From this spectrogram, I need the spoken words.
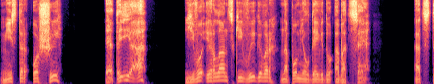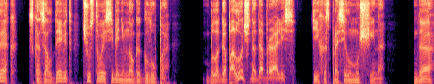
«Мистер Оши?» «Это я», его ирландский выговор напомнил Дэвиду об отце. «Ацтек», — сказал Дэвид, чувствуя себя немного глупо. «Благополучно добрались?» — тихо спросил мужчина. «Да,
